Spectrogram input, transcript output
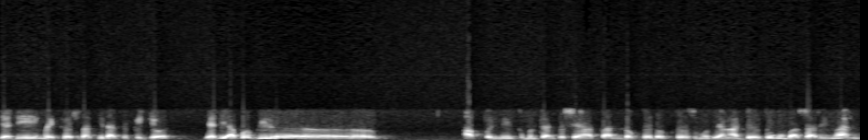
Jadi mereka sudah tidak terkejut. Jadi apabila apa ni Kementerian Kesihatan, doktor-doktor semua yang ada tu membuat saringan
